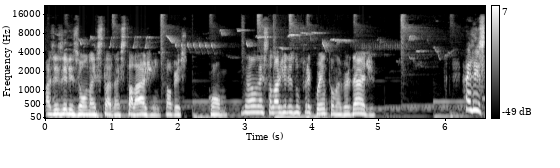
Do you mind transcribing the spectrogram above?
Às vezes eles vão na, esta- na estalagem, talvez como. Não, na estalagem eles não frequentam, na verdade. Ah, Eles.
